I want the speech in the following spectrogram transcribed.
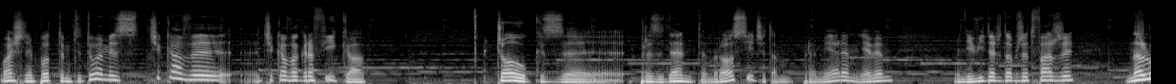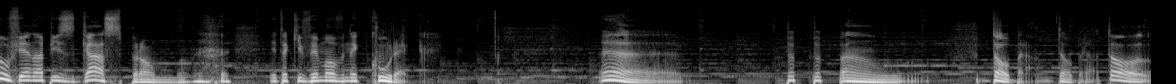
właśnie pod tym tytułem jest ciekawy, ciekawa grafika czołg z prezydentem Rosji, czy tam premierem, nie wiem, bo nie widać dobrze twarzy. Na lufie napis Gazprom i taki wymowny kurek. Eee, p, p, p, dobra, dobra, to,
